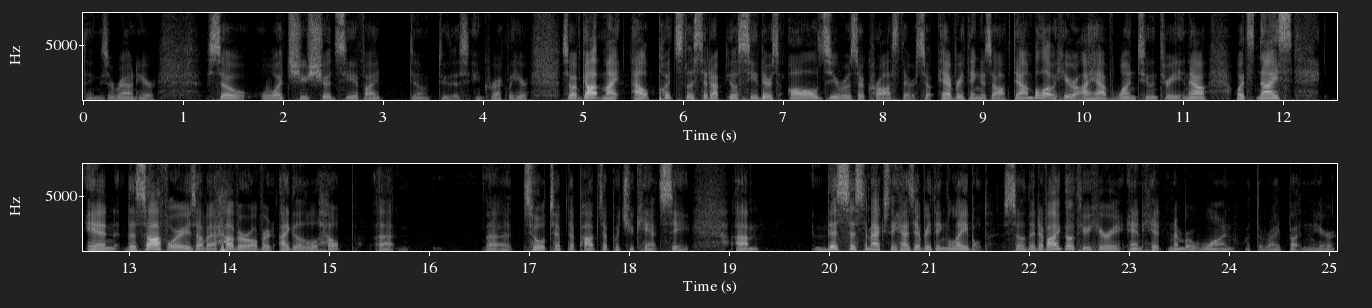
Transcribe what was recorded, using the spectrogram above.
things around here. So what you should see if I don't do this incorrectly here. So I've got my outputs listed up. You'll see there's all zeros across there. So everything is off. Down below here, I have one, two, and three. Now, what's nice in the software is if I hover over it, I get a little help uh, uh, tooltip that pops up, which you can't see. Um, this system actually has everything labeled so that if I go through here and hit number one with the right button here,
